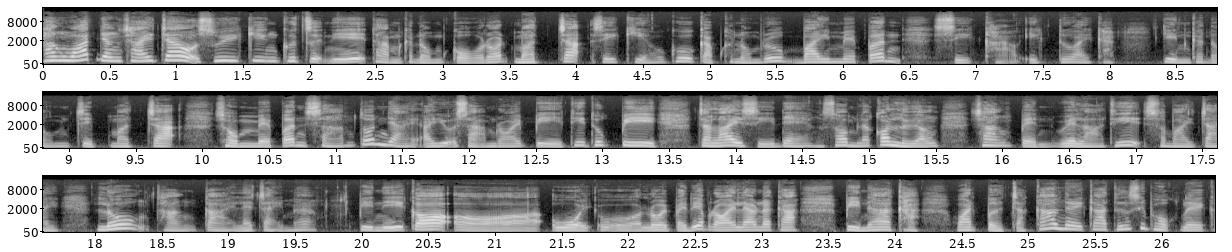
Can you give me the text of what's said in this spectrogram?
ทางวัดยังใช้เจ้าซุยกิงกุจินี้ทำขนมโกรสมัจจะสีเขียวคู่กับขนมรูปใบเมเปิลสีขาวอีกด้วยค่ะ กินขนมจิบมัจจะชมเมเปิลสามต้นใหญ่อายุ 300 ปีที่ทุกปีจะไล่สีแดงส้มแล้วก็เหลืองช่างเป็นเวลาที่สบายใจโล่งทั้งกายและใจมาก ปีนี้ก็โอยโอยโรยไปเรียบร้อยแล้วนะคะ ปีหน้าค่ะ วัดเปิดจาก9นาฬิกาถึง 16นาฬิก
